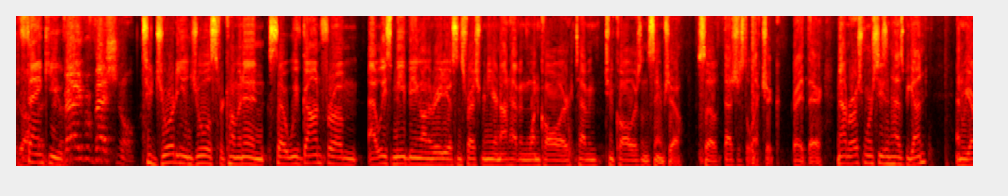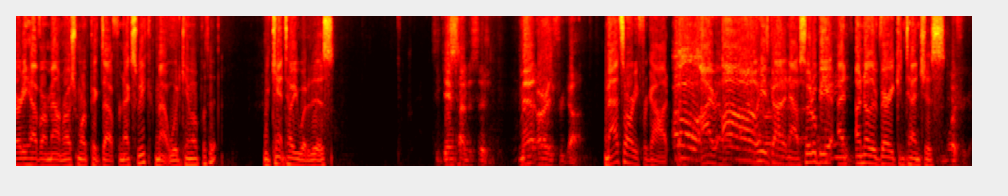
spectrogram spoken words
thank thank you Very professional. to Jordy and Jules for coming in. So we've gone from at least me being on the radio since freshman year, not having one caller, to having two callers on the same show. So that's just electric right there. Mount Rushmore season has begun, and we already have our Mount Rushmore picked out for next week. Matt Wood came up with it. We can't tell you what it is. It's a game time decision. Matt already forgot. Matt's already forgot. but I, oh, he's got it now. So it'll be an, another very contentious. Boy forgot.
